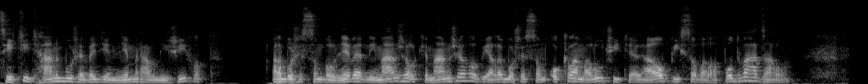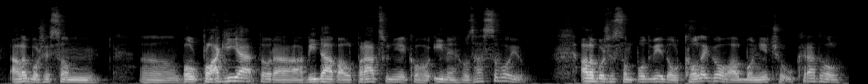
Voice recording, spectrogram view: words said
Cítiť hanbu, že vediem nemravný život? Alebo že som bol neverný manželke, manželovi? Alebo že som oklamal učiteľa, opisoval a podvádzal? Alebo že som e, bol plagiátor a vydával prácu niekoho iného za svoju? Alebo že som podviedol kolegov alebo niečo ukradol?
